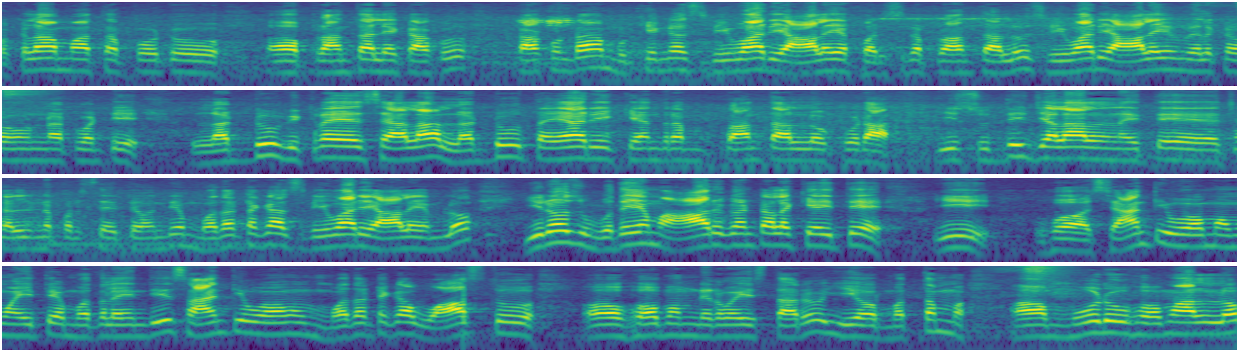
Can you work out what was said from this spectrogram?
ఒకలామాత పోటు ప్రాంతాలే కాకు కాకుండా ముఖ్యంగా శ్రీవారి ఆలయ పరిసర ప్రాంతాలు శ్రీవారి ఆలయం వెనుక ఉన్నటువంటి లడ్డు విక్రయశాల లడ్డు తయారీ కేంద్రం ప్రాంతాల్లో కూడా ఈ శుద్ధి జలాలను అయితే చల్లిన పరిస్థితి అయితే ఉంది. మొదటగా శ్రీవారి ఆలయంలో ఈరోజు ఉదయం ఆరు గంటలకి అయితే ఈ శాంతి హోమం అయితే మొదలైంది. శాంతి హోమం మొదటగా వాస్తు హోమం నిర్వహిస్తారు. ఈ మొత్తం మూడు హోమాలలో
